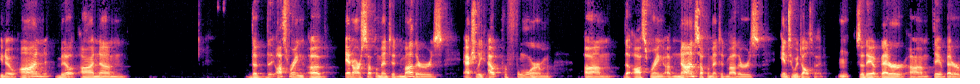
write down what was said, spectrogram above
you know, on mil- on um, the the offspring of NR supplemented mothers actually outperform um, the offspring of non-supplemented mothers into adulthood. Mm. So they have better um, they have better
